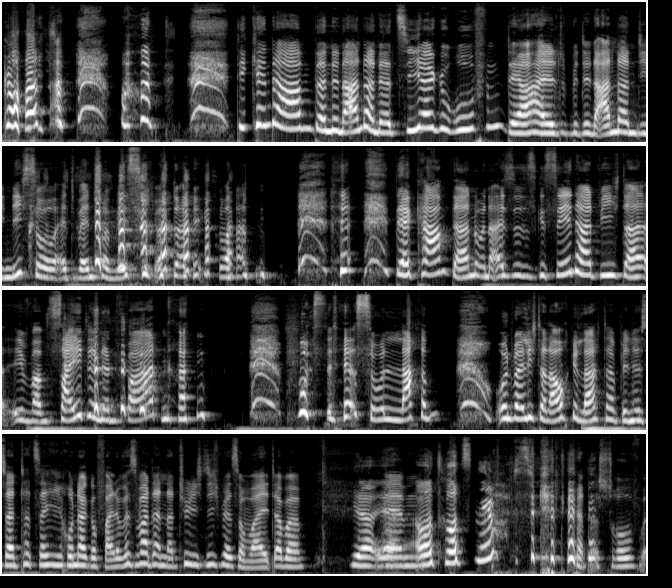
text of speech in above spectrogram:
Gott! Und die Kinder haben dann den anderen Erzieher gerufen, der halt mit den anderen, die nicht so adventuremäßig unterwegs waren. Der kam dann und als er das gesehen hat, wie ich da eben am seidenen Faden hang, musste der so lachen. Und weil ich dann auch gelacht habe, bin ich dann tatsächlich runtergefallen. Aber es war dann natürlich nicht mehr so weit, aber. Ja, ja. Ähm, aber trotzdem. Das ist Katastrophe.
